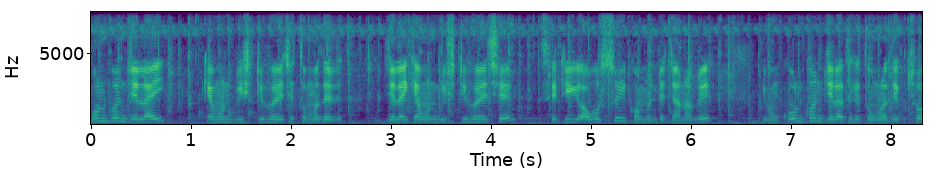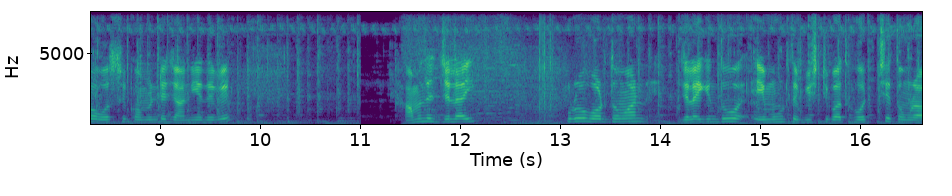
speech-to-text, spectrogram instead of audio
কোন কোন জেলায় কেমন বৃষ্টি হয়েছে, তোমাদের জেলায় কেমন বৃষ্টি হয়েছে, সেটি অবশ্যই কমেন্টে জানাবে। এবং কোন কোন জেলা থেকে তোমরা দেখছ অবশ্যই কমেন্টে জানিয়ে দেবে। আমাদের জেলায় পূর্ব বর্ধমান জেলায় কিন্তু এই মুহূর্তে বৃষ্টিপাত হচ্ছে। তোমরা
